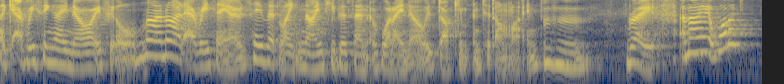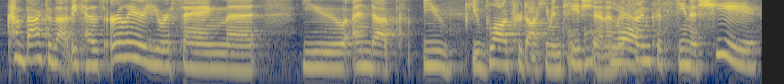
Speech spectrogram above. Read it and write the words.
Like everything I know, I feel no, not everything. I would say that like 90% of what I know is documented online. Mm-hmm. Right. And I want to come back to that because earlier you were saying that you end up you you blog for documentation and yeah. my friend christina she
